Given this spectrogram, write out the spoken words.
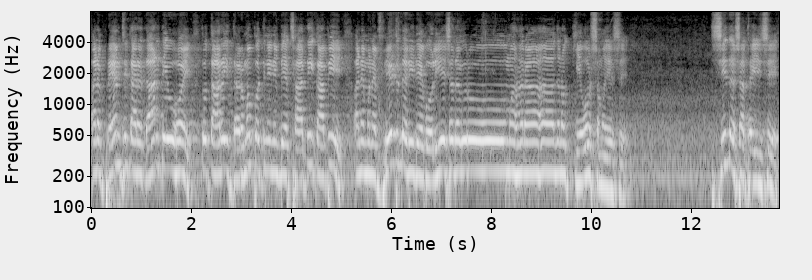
અને પ્રેમથી તારે દાન દેવું હોય તો તારી ધર્મપત્નીની બે છાતી કાપી અને મને ભેટ ધરી દે, બોલીએ સદગુરુ મહારાજનો કેવો સમય છે? સી દશા થઈ છે?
